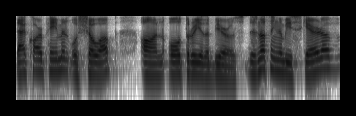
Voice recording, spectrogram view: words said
that car payment will show up on all three of the bureaus. There's nothing to be scared of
